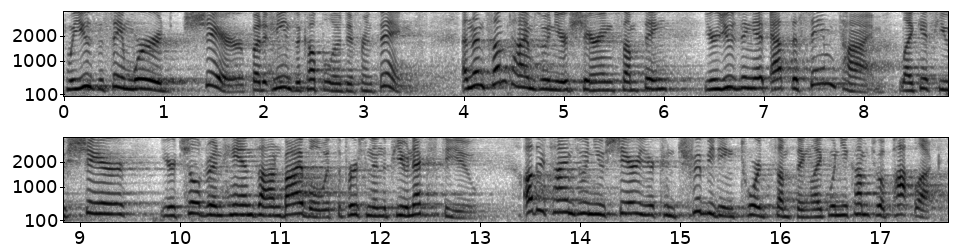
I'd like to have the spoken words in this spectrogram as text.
We use the same word share, but it means a couple of different things. And then sometimes when you're sharing something, you're using it at the same time. Like if you share your children hands on Bible with the person in the pew next to you. Other times when you share, you're contributing towards something, like when you come to a potluck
